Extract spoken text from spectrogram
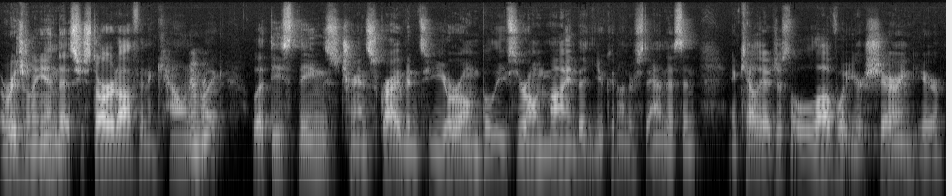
originally in this. You started off in accounting. Like let these things transcribe into your own beliefs, your own mind that you can understand this. And and Keli, I just love what you're sharing here.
